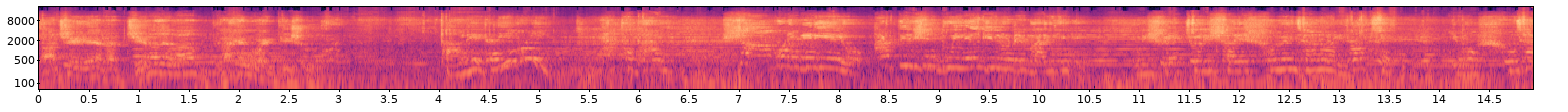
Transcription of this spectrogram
তার চেয়ে একটা চেনা জানা ব্ল্যাক অ্যান্ড হোয়াইট দিয়ে শুরু করো। তাহলে এটা দিয়ে করি? করে বেরিয়ে এলো আটত্রিশের দুই এলগিন রোডের বাড়ি থেকে। উনিশশো একচল্লিশ সালের ষোলোই জানুয়ারি যাচ্ছে এবং সোজা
